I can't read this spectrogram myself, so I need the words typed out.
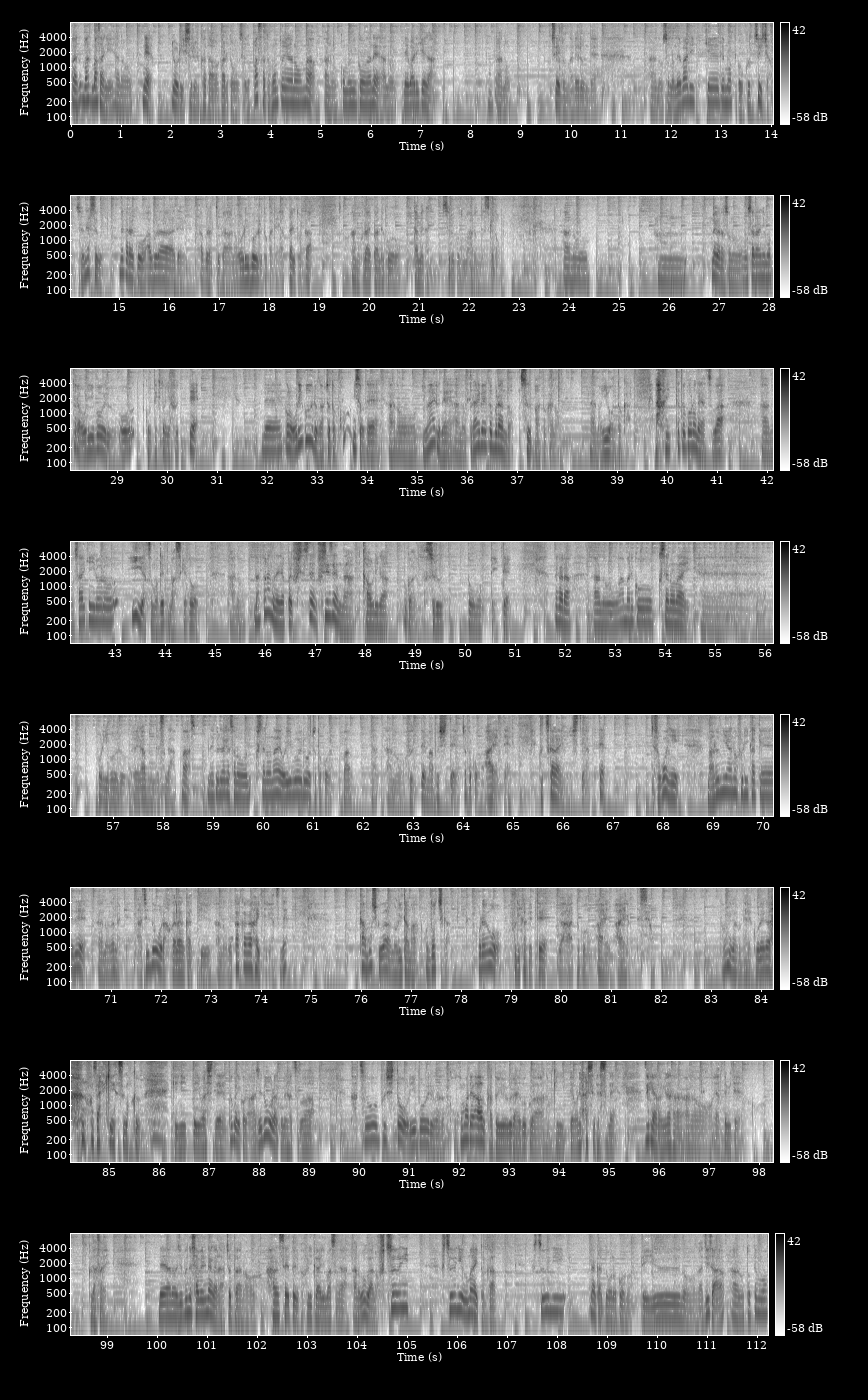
まあ、ままさにあのね料理する方は分かると思うんですけどパスタって本当にあの、まあ、あの小麦粉がねあの粘り気があの成分が出るんであのその粘り気でもってこうくっついちゃうんですよねすぐに。だからこう油で油っていうかあのオリーブオイルとかでやったりとかあのフライパンでこう炒めたりすることもあるんですけど。あのうんだからそのお皿に盛ったらオリーブオイルをこう適当に振ってでこのオリーブオイルがちょっと味噌であのいわゆるねあのプライベートブランドスーパーとかのあのイオンとかああいったところのやつはあの最近いろいろいいやつも出てますけどあのなんとなくねやっぱり不自然不自然な香りが僕はすると思っていてだからあのあんまりこう癖のない、えー、オリーブオイルを選ぶんですが、まあ、できるだけその癖のないオリーブオイルをちょっとこう、まあ、あの振ってまぶしてちょっとこうあえてくっつかないようにしてやってでそこに丸宮のふりかけであのなんだっけ味道楽かなんかっていうあのおかかが入ってるやつね。かもしくはのり玉どっちか。これを振りかけてガーッとこうあえあえるんですよ。とにかくねこれが 最近すごく気に入っていまして特にこの味道楽のやつは鰹節とオリーブオイルがここまで合うかというぐらい僕はあの気に入っておりましてですね。是非皆さんあのやってみてください。であの自分で喋りながらちょっとあの反省というか振り返りますがあの僕はあの普通に普通にうまいとか普通になんかどうのこうのっていうのが実はあのとても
